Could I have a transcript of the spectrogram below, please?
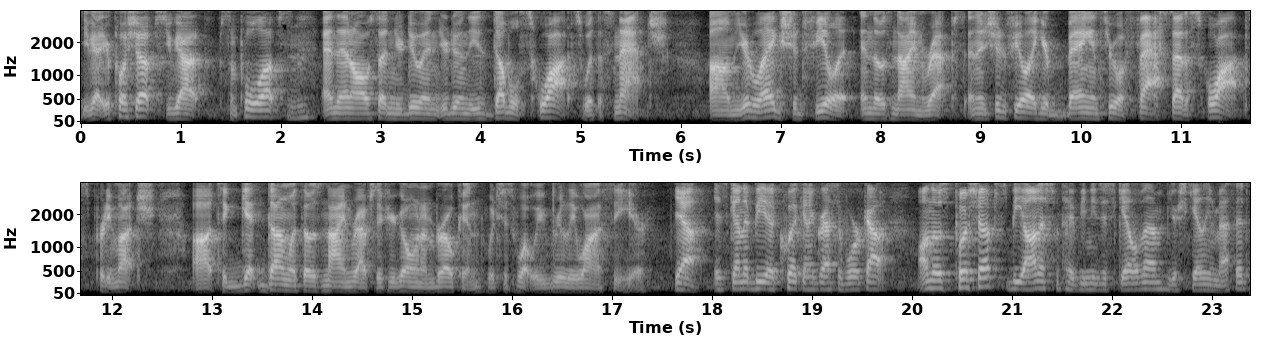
You got your push-ups, you got some pull-ups, and then all of a sudden you're doing you're doing these double squats with a snatch. Um, your legs should feel it in those nine reps, and it should feel like you're banging through a fast set of squats, pretty much, uh, to get done with those nine reps if you're going unbroken, which is what we really want to see here. Yeah, it's going to be a quick and aggressive workout. On those push ups, be honest with if you need to scale them, your scaling method.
